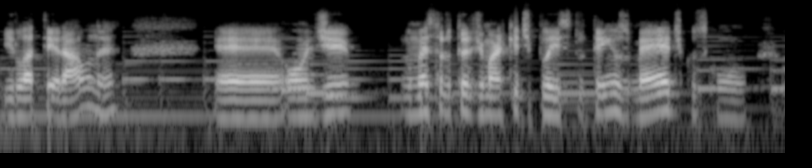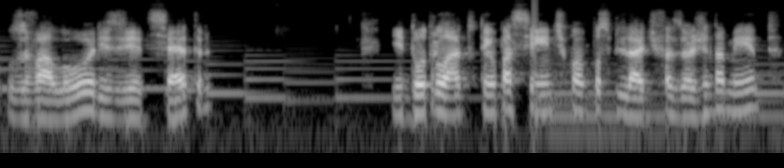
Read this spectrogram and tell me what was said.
bilateral, né? É, onde numa estrutura de marketplace tu tem os médicos com os valores e etc. E do outro lado tem o paciente com a possibilidade de fazer o agendamento.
